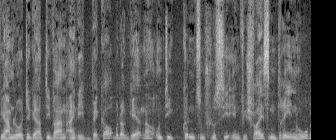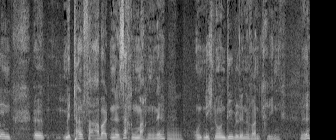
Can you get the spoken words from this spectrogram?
Wir haben Leute gehabt, die waren eigentlich Bäcker oder Gärtner und die können zum Schluss hier irgendwie schweißen, drehen, hobeln, äh, metallverarbeitende Sachen machen. Ne? Mhm. Und nicht nur einen Dübel in die Wand kriegen. Ne?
